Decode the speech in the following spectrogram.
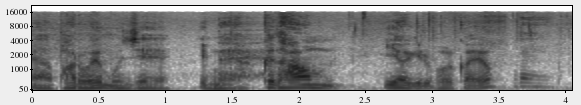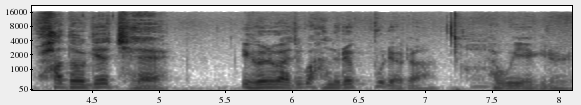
어, 바로의 문제입니다. 네. 그 다음 이야기를 볼까요? 네. 화덕의 재 이걸 가지고 하늘에 뿌려라 하고 얘기를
